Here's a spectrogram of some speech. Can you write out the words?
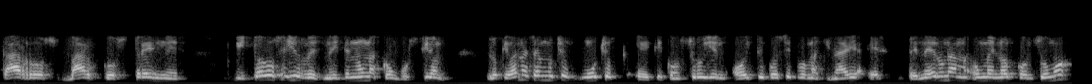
carros, barcos, trenes y todos ellos necesitan una combustión lo que van a hacer muchos muchos eh, que construyen hoy tipo de tipo maquinaria es tener una, un menor consumo,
